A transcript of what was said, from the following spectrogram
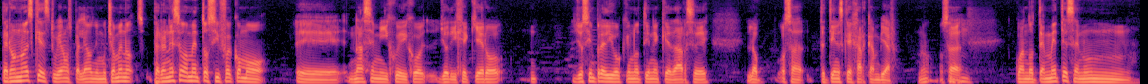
pero no es que estuviéramos peleando ni mucho menos. Pero en ese momento sí fue como eh, nace mi hijo y dijo, yo dije, quiero, yo siempre digo que uno tiene que darse, lo, o sea, te tienes que dejar cambiar. ¿No? O sea, cuando te metes en un,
